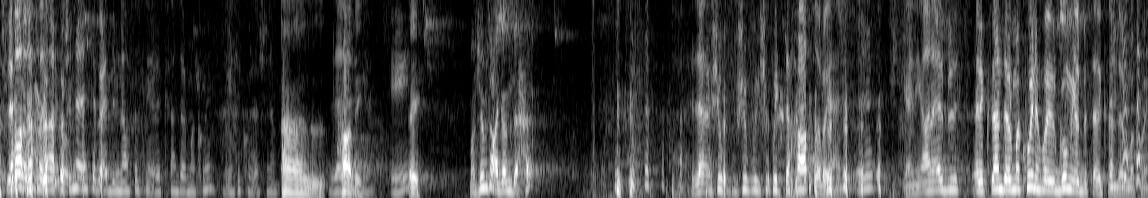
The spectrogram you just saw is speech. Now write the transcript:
تفضل. كنا أنت بعد منافسني ألكسندر ماكوين؟ بيدك ولا شنو؟ آه، لا، هذه. إي. اي ما كم ساعه قاعد امدحها لا شوف شوف شوف التخاطر يعني. يعني أنا ألبس ألكسندر ماكوين هو يقوم يلبس ألكسندر ماكوين.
